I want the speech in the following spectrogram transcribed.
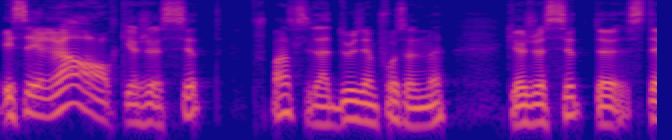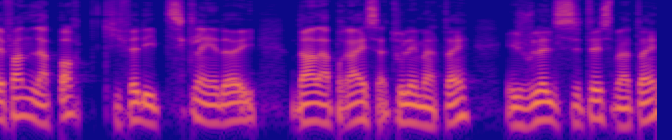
Et c'est rare que je cite, je pense que c'est la deuxième fois seulement, que je cite euh, Stéphane Laporte qui fait des petits clins d'œil dans la presse à tous les matins. Et je voulais le citer ce matin.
